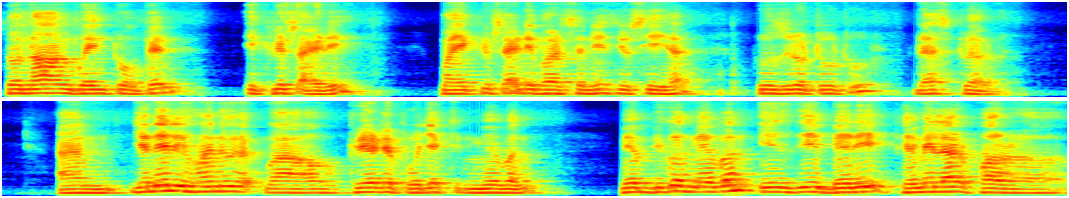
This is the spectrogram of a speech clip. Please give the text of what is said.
So now I'm going to open Eclipse ID. My Eclipse ID version is you see here 2022-12 and generally when you uh, create a project in Maven because Maven is the very familiar for uh,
